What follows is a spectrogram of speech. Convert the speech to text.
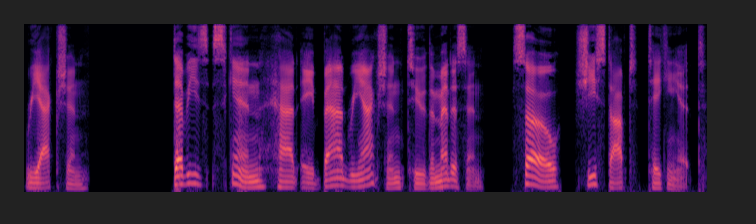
Reaction Debbie's skin had a bad reaction to the medicine, so she stopped taking it.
